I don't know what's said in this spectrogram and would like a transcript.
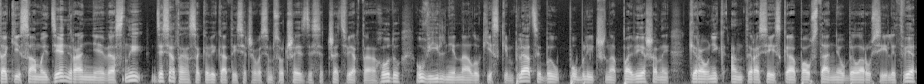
такі самы дзень ранняй вясны 10 сакавіка 1864 году у вільні на лукіскім пляцы быў публічна павешаны кіраўнік антырасейскага паўстання ў беларусі і літве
